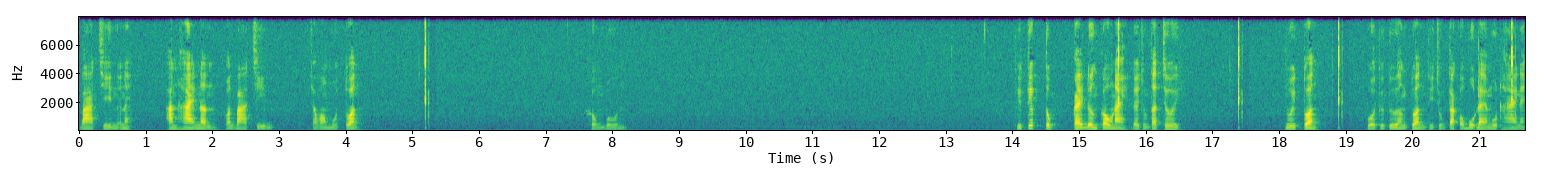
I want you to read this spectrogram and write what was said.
39 nữa này, ăn hai lần con 39 trong vòng một tuần. 04 thì tiếp tục cái đường cầu này để chúng ta chơi. Nuôi tuần của thứ tư hàng tuần thì chúng ta có bộ đề 12 này.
